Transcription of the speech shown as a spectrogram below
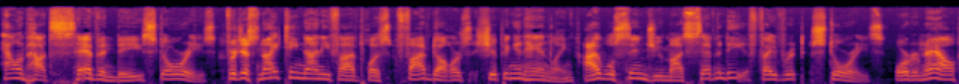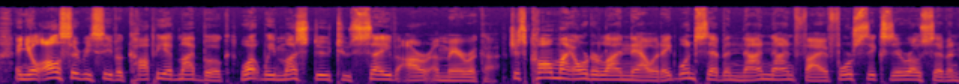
How about 70 stories? For just $19.95 plus $5 shipping and handling, I will send you my 70 favorite stories. Order now, and you'll also receive a copy of my book, What We Must Do to Save Our America. Just call my order line now at 817 995 4607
